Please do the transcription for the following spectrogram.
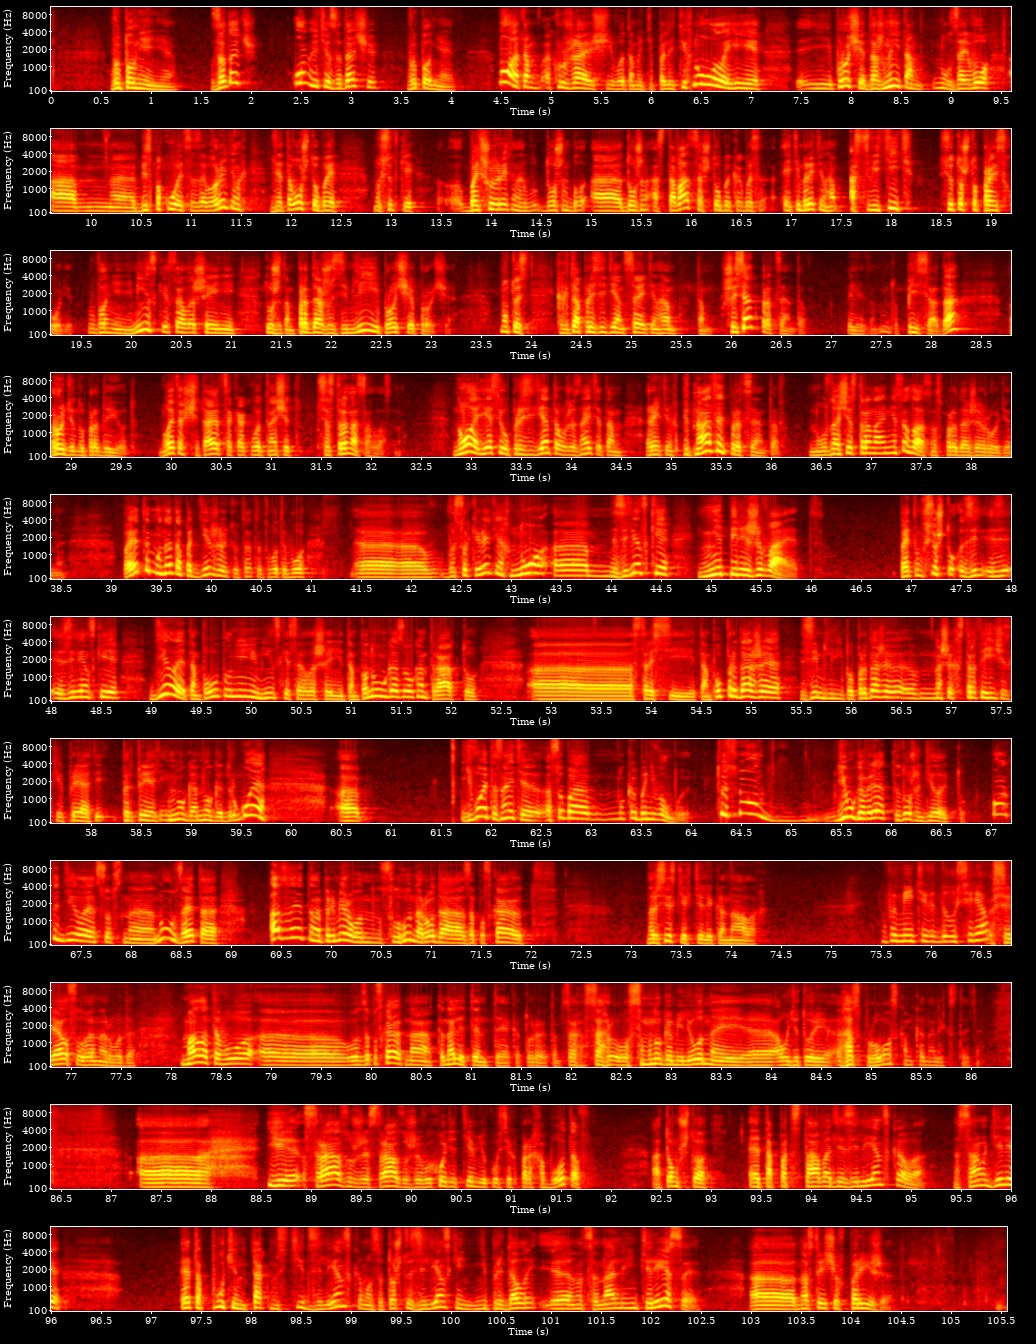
выполнение задач, он эти задачи выполняет. Ну, а там окружающие его там эти политехнологи и прочие должны там, ну, за его, а, а, беспокоиться за его рейтинг для того, чтобы, ну, все-таки большой рейтинг должен, был, а, должен оставаться, чтобы как бы этим рейтингом осветить все то, что происходит. Выполнение Минских соглашений, тоже там продажу земли и прочее, прочее. Ну, то есть, когда президент с рейтингом там 60% или там, ну, 50%, да, родину продает, ну, это считается как вот, значит, вся страна согласна. Ну а если у президента уже, знаете, там рейтинг 15%, ну, значит, страна не согласна с продажей Родины. Поэтому надо поддерживать вот этот вот его э, высокий рейтинг. Но э, Зеленский не переживает. Поэтому все, что Зеленский делает там, по выполнению Минских соглашений, там, по новому газовому контракту э, с Россией, там, по продаже земли, по продаже э, наших стратегических предприятий, предприятий и многое-многое другое, э, его это, знаете, особо, ну, как бы не волнует. То есть, ну, он, ему говорят, ты должен делать то. Он это делает, собственно, ну, за это. А за это, например, он «Слугу народа» запускают на российских телеканалах. Вы имеете в виду сериал? Сериал «Слуга народа». Мало того, э, он запускают на канале ТНТ, который там с, с, с многомиллионной э, аудиторией, Газпромовском канале, кстати. Э, и сразу же, сразу же выходит темник у всех парохоботов о том, что это подстава для Зеленского. На самом деле, это Путин так мстит Зеленскому за то, что Зеленский не придал э, национальные интересы э, на встрече в Париже.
